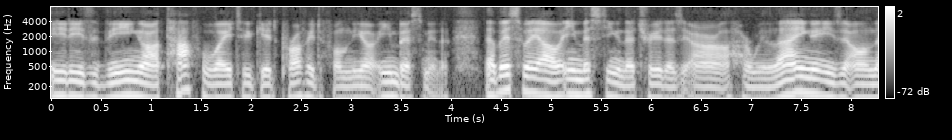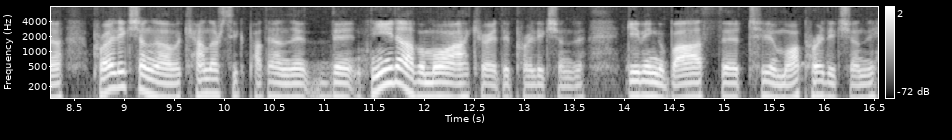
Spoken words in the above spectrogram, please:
it is being a tough way to get profit from your investment. The best way of investing the traders are relying is on the prediction of candlestick patterns. The need of more accurate predictions giving birth to more predictions.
